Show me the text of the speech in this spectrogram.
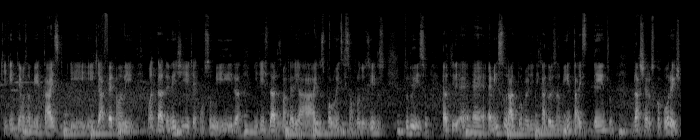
que têm temas ambientais e, e, que afetam ali a quantidade de energia que é consumida, intensidade dos materiais, os poluentes que são produzidos, tudo isso é, é, é, é mensurado por meio de indicadores ambientais dentro da Xerox Corporation.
